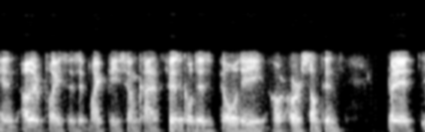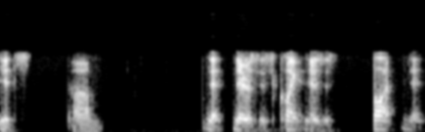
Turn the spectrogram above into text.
in other places, it might be some kind of physical disability or, or something, but it, it's um, that there's this claim, there's this thought that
